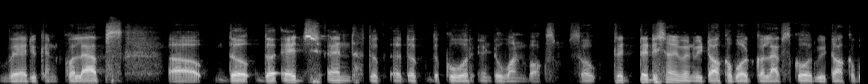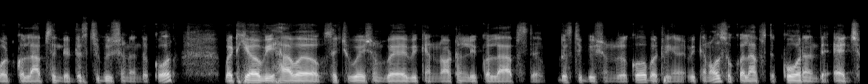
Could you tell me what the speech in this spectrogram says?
where you can collapse uh, the the edge and the, uh, the the core into one box. So tra- traditionally, when we talk about collapse core, we talk about collapsing the distribution and the core. But here we have a situation where we can not only collapse the distribution of the core, but we can, we can also collapse the core and the edge.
